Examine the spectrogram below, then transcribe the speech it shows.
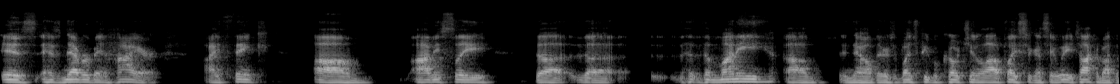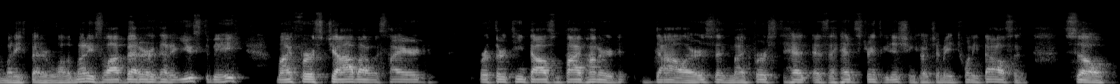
is has never been higher. I think um, obviously the the the money um, and now there's a bunch of people coaching a lot of places are going to say what are you talking about the money's better well the money's a lot better than it used to be my first job i was hired for thirteen thousand five hundred dollars, and my first head as a head strength conditioning coach, I made twenty thousand. So,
